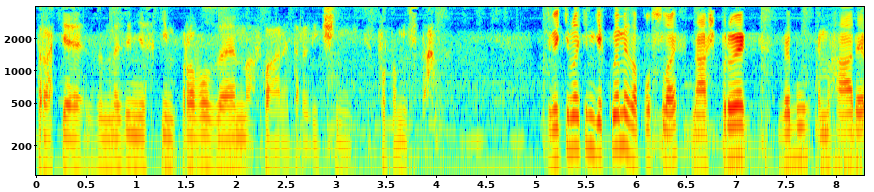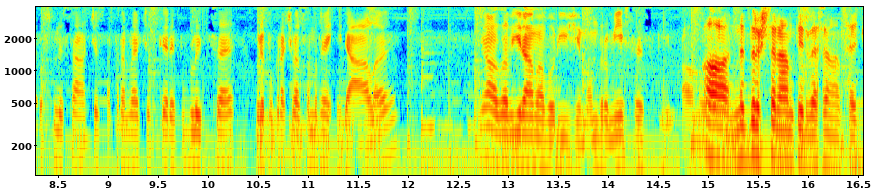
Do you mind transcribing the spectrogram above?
tratě s meziměstským provozem a tradiční fotomísta. My tímhle tím děkujeme za poslech. Náš projekt webu MHD86 a tramvaj v České republice bude pokračovat samozřejmě i dále. Já zavírám a odjíždím. Ondro, měj se hezky. Ahoj. A nedržte nám ty dveře na C.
